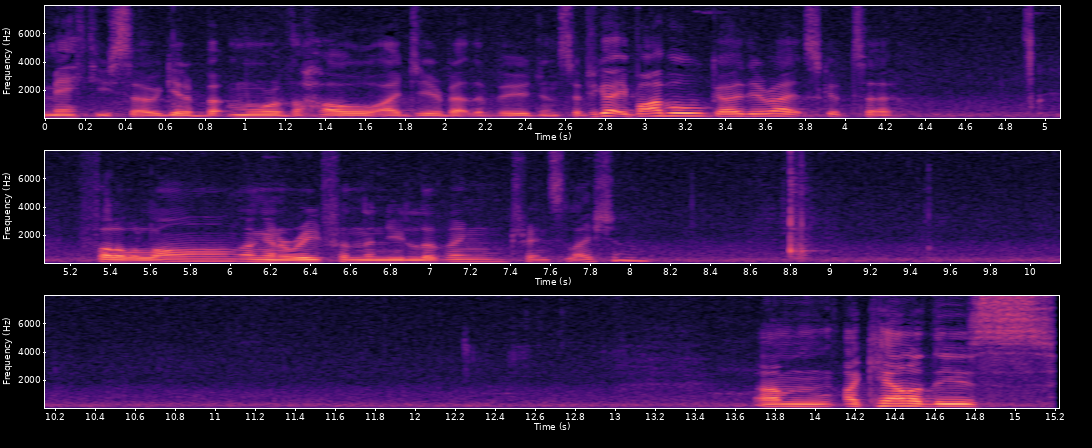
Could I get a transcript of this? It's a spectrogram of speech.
Matthew so we get a bit more of the whole idea about the virgin. So if you've got your Bible, go there, right? It's good to follow along. I'm going to read from the New Living Translation. Um, I counted these,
